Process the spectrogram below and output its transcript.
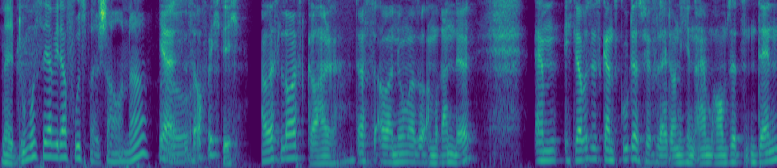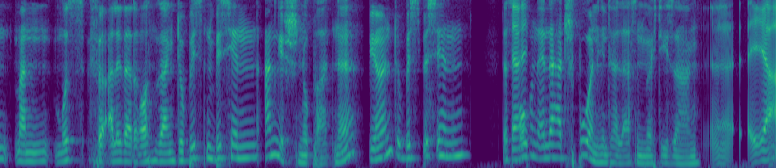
nee, du musst ja wieder Fußball schauen, ne? Ja, Also- es ist auch wichtig. Aber es läuft gerade. Das aber nur mal so am Rande. Ähm, ich glaube, es ist ganz gut, dass wir vielleicht auch nicht in einem Raum sitzen, denn man muss für alle da draußen sagen, du bist ein bisschen angeschnuppert, ne? Björn, du bist ein bisschen. Das Ja, Wochenende hat Spuren hinterlassen, möchte ich sagen. Ja,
